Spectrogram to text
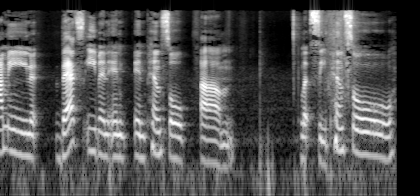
I mean, that's even in, in pencil, um, let's see, pencil,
